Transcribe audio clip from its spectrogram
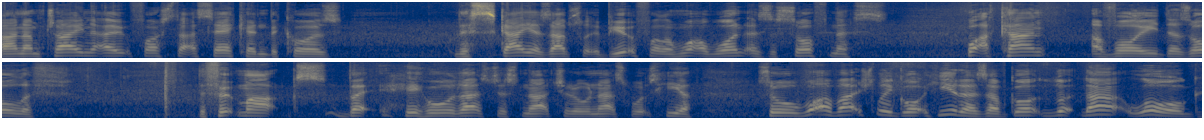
and I'm trying it out first at a second because the sky is absolutely beautiful and what I want is the softness. What I can't avoid is all the, the footmarks but hey ho that's just natural and that's what's here. So what I've actually got here is I've got that log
